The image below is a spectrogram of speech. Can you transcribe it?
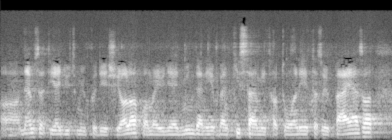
a Nemzeti Együttműködési Alap, amely ugye egy minden évben kiszámíthatóan létező pályázat,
